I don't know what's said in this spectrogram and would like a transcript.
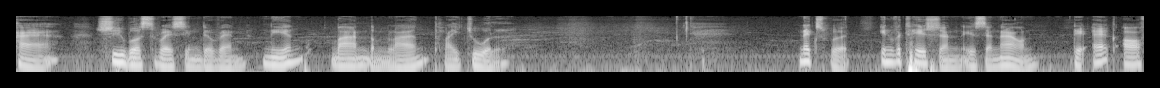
ថា she was raising the rent នាង បានដំឡើងថ្លៃជួល next word invitation is a noun the act of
